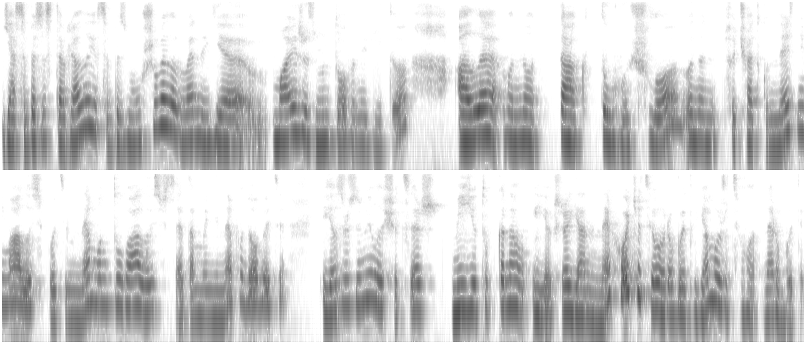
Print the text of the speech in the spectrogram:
Я себе заставляла, я себе змушувала. В мене є майже змонтоване відео, але воно так туго йшло. Воно спочатку не знімалось, потім не монтувалось, все там мені не подобається. І я зрозуміла, що це ж мій YouTube канал, і якщо я не хочу цього робити, я можу цього не робити.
